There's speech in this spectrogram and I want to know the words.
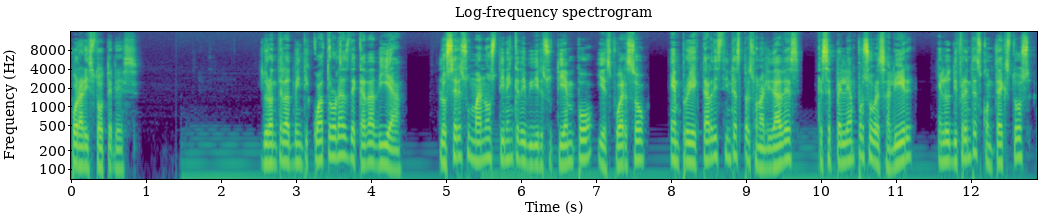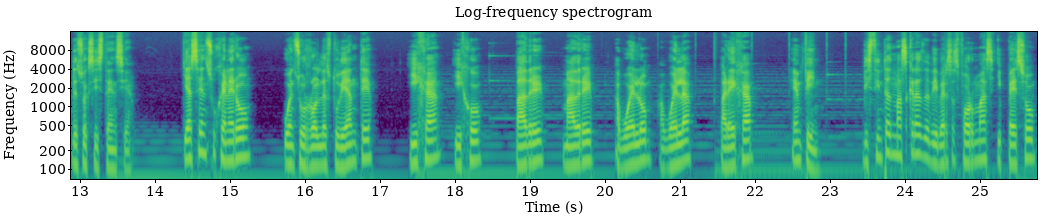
por Aristóteles. Durante las 24 horas de cada día, los seres humanos tienen que dividir su tiempo y esfuerzo en proyectar distintas personalidades que se pelean por sobresalir en los diferentes contextos de su existencia, ya sea en su género o en su rol de estudiante, hija, hijo, padre, madre, abuelo, abuela, pareja, en fin, distintas máscaras de diversas formas y peso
